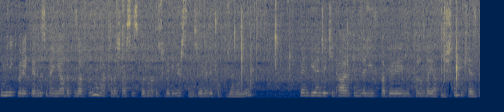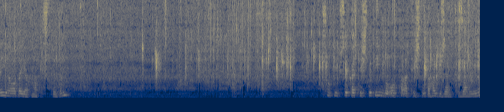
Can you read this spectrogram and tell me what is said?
Bu minik böreklerimizi ben yağda kızartıyorum ama arkadaşlar siz fırına da sürebilirsiniz. Öyle de çok güzel oluyor. Ben bir önceki tarifimde yufka böreğimi fırında yapmıştım. Bu kez de yağda yapmak istedim. Çok yüksek ateşte değil de orta ateşte daha güzel kızarıyor.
